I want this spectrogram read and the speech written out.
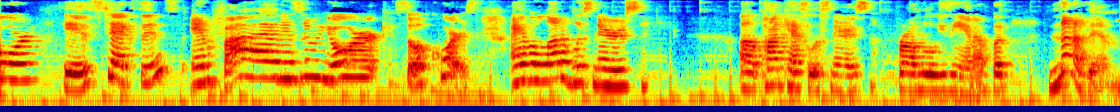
Four is Texas, and five is New York. So, of course, I have a lot of listeners, uh, podcast listeners from Louisiana, but none of them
